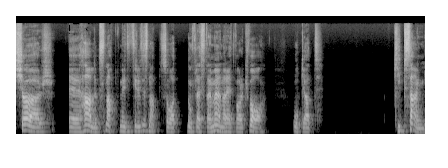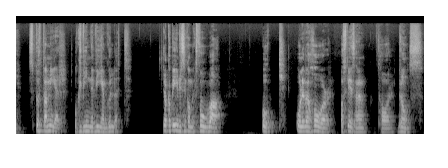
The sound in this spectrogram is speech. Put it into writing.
kör eh, halvsnabbt, men inte tillräckligt snabbt så att de flesta är med när ett var kvar. Och att Kipsang sputtar ner och vinner VM-guldet. Jakob Ingebrigtsen kommer tvåa och Oliver Hoare, australiensaren, tar brons.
